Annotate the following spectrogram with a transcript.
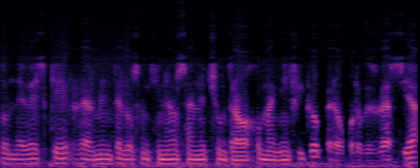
donde ves que realmente los ingenieros han hecho un trabajo magnífico, pero por desgracia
